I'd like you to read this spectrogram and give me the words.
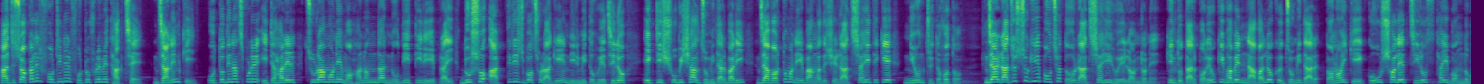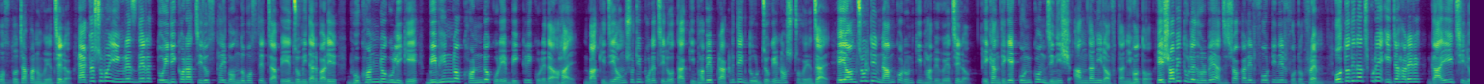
আজ সকালের ফোর্টিনের ফটো ফ্রেমে থাকছে। জানেন কি? উত্তর দিনাজপুরের ইটাহারের চূড়ামনে মহানন্দা নদী তীরে প্রায় দুশো বছর আগে নির্মিত হয়েছিল একটি সুবিশাল জমিদার বাড়ি, যা বর্তমানে বাংলাদেশের রাজশাহী থেকে নিয়ন্ত্রিত হতো। যার রাজস্ব গিয়ে পৌঁছাতো রাজশাহী হয়ে লন্ডনে। কিন্তু তারপরেও কীভাবে নাবালক জমিদার তনয়কে কৌশলে চিরস্থায়ী বন্দোবস্ত চাপানো হয়েছিল? একটা সময় ইংরেজদের তৈরি করা চিরস্থায়ী বন্দোবস্তের চাপে জমিদার বাড়ির ভূখণ্ডগুলিকে বিভিন্ন খণ্ড করে বিক্রি করে দেওয়া হয়। বাকি যে অংশটি পড়েছিল তা কীভাবে প্রাকৃতিক দুর্যোগে নষ্ট হয়ে যায়? এই অঞ্চলটির নামকরণ কীভাবে হয়েছিল? এখান থেকে কোন কোন জিনিস আমদানি রফতানি হতো? এসবই তুলে ধরবে আজ সকালের ফোরটিনের ফটো ফ্রেম উত্তর দিনাজপুরে ইটাহারের গায়েই ছিল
